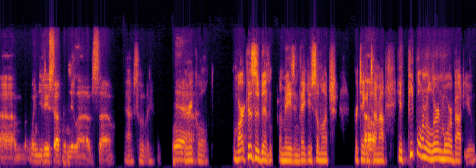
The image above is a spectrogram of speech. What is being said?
um, when you do something you love. So absolutely. Yeah. Very cool. Well, Mark, this has been amazing. Thank you so much for taking oh. time out. If people want to learn more about you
